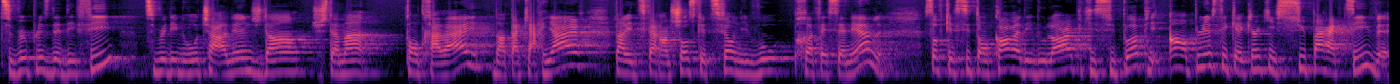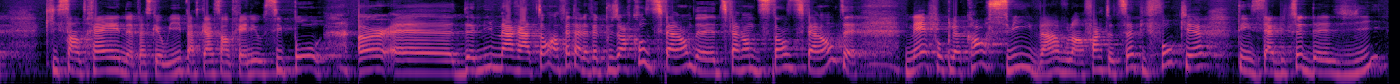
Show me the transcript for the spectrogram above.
tu veux plus de défis, tu veux des nouveaux challenges dans justement ton travail, dans ta carrière, dans les différentes choses que tu fais au niveau professionnel. Sauf que si ton corps a des douleurs puis qu'il suit pas, puis en plus tu es quelqu'un qui est super active, qui s'entraîne, parce que oui, Pascal s'entraînait aussi pour un euh, demi-marathon. En fait, elle a fait plusieurs courses différentes, différentes distances différentes, mais il faut que le corps suive, hein, voulant faire tout ça, puis il faut que tes habitudes de vie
